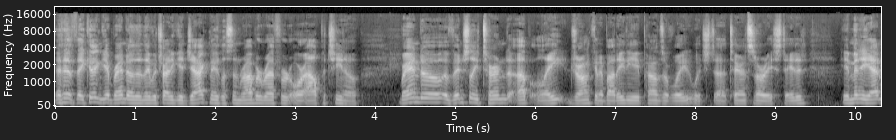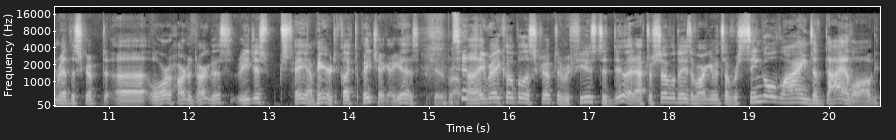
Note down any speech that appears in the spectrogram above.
And if they couldn't get Brando, then they would try to get Jack Nicholson, Robert Redford, or Al Pacino. Brando eventually turned up late, drunk, and about 88 pounds overweight, which uh, Terrence had already stated. He admitted he hadn't read the script uh, or Heart of Darkness. He just, hey, I'm here to collect a paycheck, I guess. Uh, he read Coppola's script and refused to do it. After several days of arguments over single lines of dialogue,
